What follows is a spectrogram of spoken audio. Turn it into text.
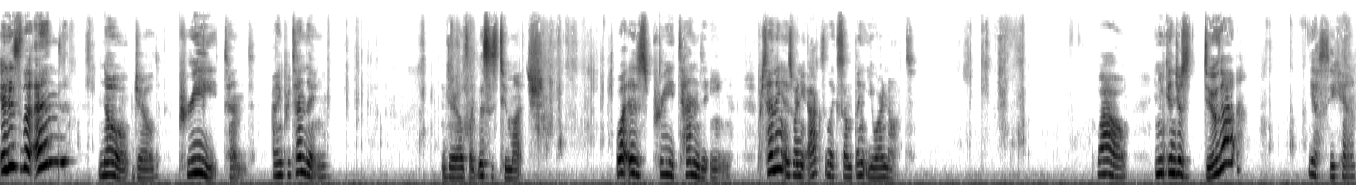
It is the end? No, Gerald. Pretend. I'm pretending. Gerald's like, this is too much. What is pretending? Pretending is when you act like something you are not. Wow. And you can just do that? Yes, you can.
